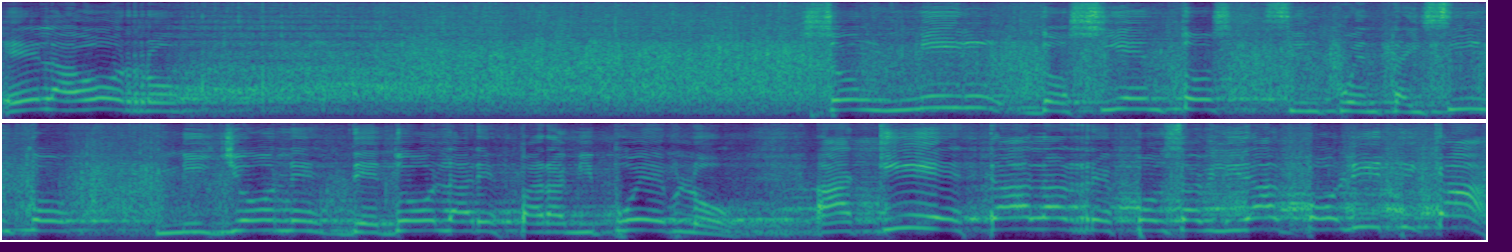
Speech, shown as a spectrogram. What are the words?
El ahorro son 1.255 millones de dólares para mi pueblo. Aquí está la responsabilidad política.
